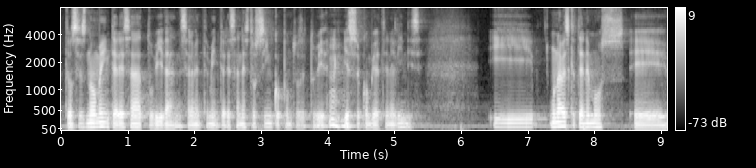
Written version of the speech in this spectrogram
Entonces no me interesa tu vida, necesariamente me interesan estos cinco puntos de tu vida y eso se convierte en el índice. Y una vez que tenemos eh,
